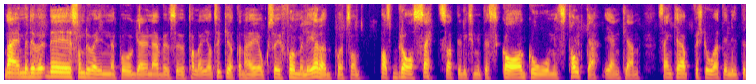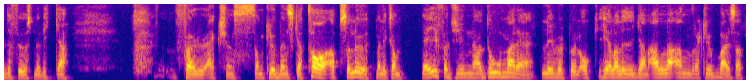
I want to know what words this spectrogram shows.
Nej, men det, det är som du var inne på, Gary Nevilles uttalande. Jag tycker att den här också är formulerad på ett sånt pass bra sätt så att det liksom inte ska gå att misstolka egentligen. Sen kan jag förstå att det är lite diffust med vilka further actions som klubben ska ta, absolut. Men liksom, det är ju för att gynna domare, Liverpool och hela ligan, alla andra klubbar. Så att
